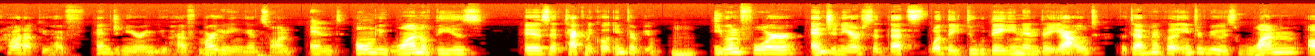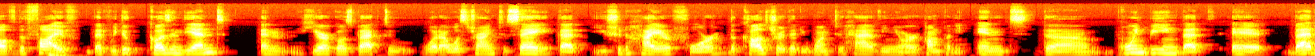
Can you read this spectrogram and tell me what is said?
product you have engineering you have marketing and so on. And only one of these is a technical interview Mhm. even for engineers that that's what they do day in and day out the technical interview is one of the five that we do because in the end and here goes back to what I was trying to say that you should hire for the culture that you want to have in your company. And the point being that a bad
